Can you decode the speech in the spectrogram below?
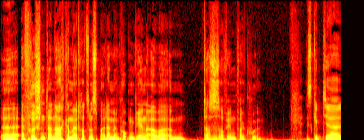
äh, erfrischend. Danach kann man ja trotzdem Spider-Man gucken gehen, aber ähm, das ist auf jeden Fall cool. Es gibt ja,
